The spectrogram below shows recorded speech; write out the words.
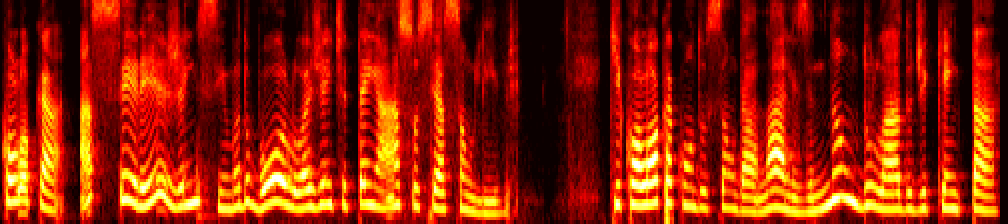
colocar a cereja em cima do bolo, a gente tem a associação livre, que coloca a condução da análise não do lado de quem está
